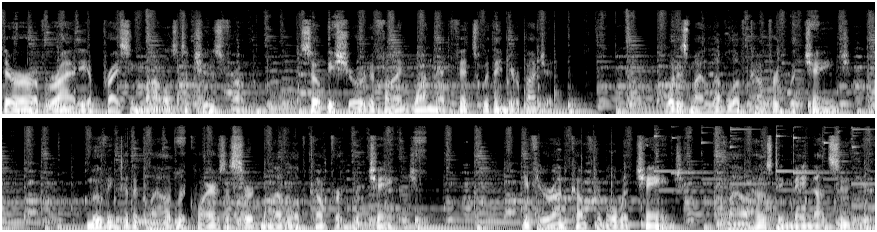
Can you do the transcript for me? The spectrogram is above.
There are a variety of pricing models to choose from, so be sure to find one that fits within your budget. What is my level of comfort with change? Moving to the cloud requires a certain level of comfort with change. If you're uncomfortable with change, cloud hosting may not suit you.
